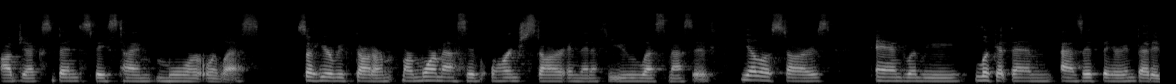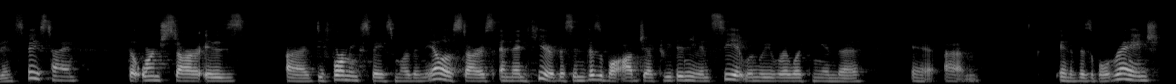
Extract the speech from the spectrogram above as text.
objects bend space-time more or less. So here we've got our, our more massive orange star and then a few less massive yellow stars. And when we look at them as if they're embedded in space-time, the orange star is uh, deforming space more than the yellow stars. And then here, this invisible object, we didn't even see it when we were looking in the uh, um, in the visible range.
